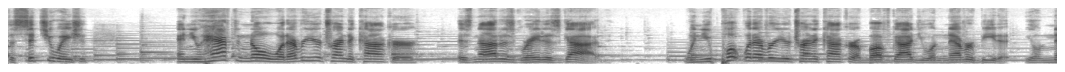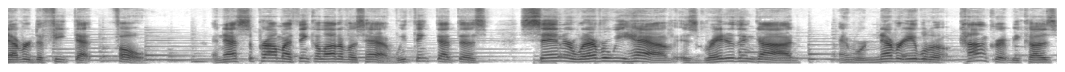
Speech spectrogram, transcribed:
the situation, and you have to know whatever you're trying to conquer is not as great as God. When you put whatever you're trying to conquer above God, you will never beat it. You'll never defeat that foe. And that's the problem I think a lot of us have. We think that this sin or whatever we have is greater than God, and we're never able to conquer it because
